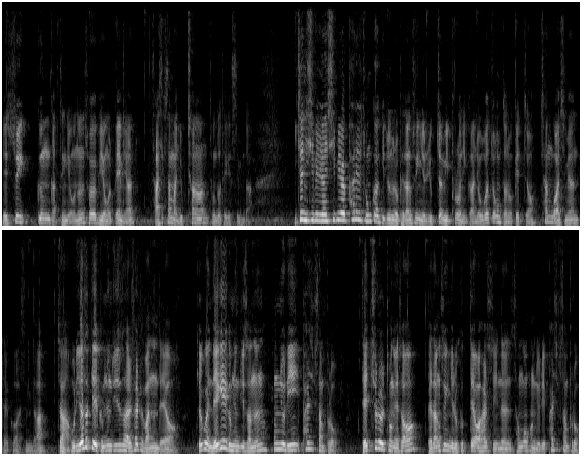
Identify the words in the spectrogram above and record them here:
수익금 같은 경우는 소요 비용을 빼면 43만 6천 원 정도 되겠습니다. 2021년 12월 8일 종가 기준으로 배당 수익률 6.2%니까 이거보다 조금 더 높겠죠. 참고하시면 될 것 같습니다. 자, 우리 6개의 금융지주사를 살펴봤는데요. 결국엔 4개의 금융지주사는 확률이 83%, 대출을 통해서 배당 수익률을 극대화할 수 있는 성공 확률이 83%,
